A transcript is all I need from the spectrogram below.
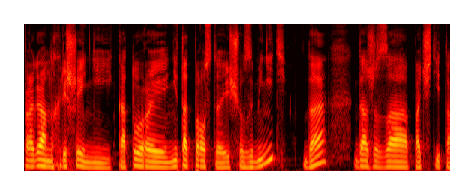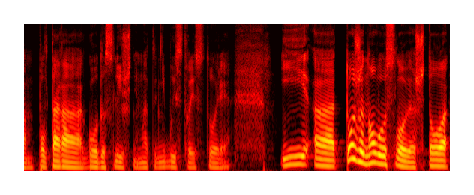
программных решений, которые не так просто еще заменить, да, даже за почти там полтора года с лишним, это не быстрая история. И э, тоже новое условие, что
